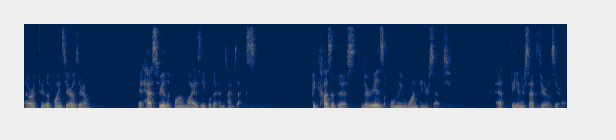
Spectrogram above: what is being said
or through the point 0, 0, it has to be of the form y is equal to m times x. Because of this, there is only one intercept, at the intercept 0, 0.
